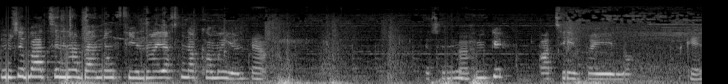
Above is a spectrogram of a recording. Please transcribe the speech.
Du ser bare til, når der er nogle fjender, og jeg skal nok komme og hjælpe. Ja, Jeg skal nu bygge artillerieler. okay.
